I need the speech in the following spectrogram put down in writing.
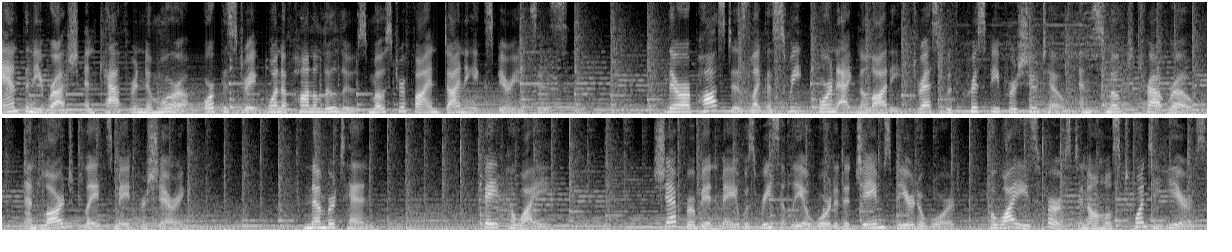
Anthony Rush and Catherine Nomura orchestrate one of Honolulu's most refined dining experiences. There are pastas like a sweet corn agnolotti dressed with crispy prosciutto and smoked trout roe, and large plates made for sharing. Number 10. Fête Hawaii. Chef Robynne Maii was recently awarded a James Beard Award, Hawaii's first in almost 20 years,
